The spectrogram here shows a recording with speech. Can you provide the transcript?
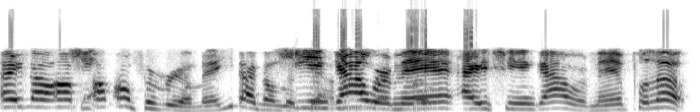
Hey, no, I'm, she, I'm, I'm, for real, man. You're not gonna look. She in Gower, man. Hey, she in Gower, man. Pull up,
